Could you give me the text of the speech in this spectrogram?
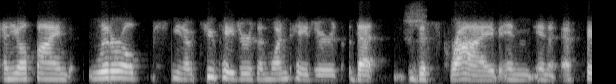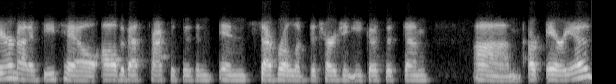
and you'll find literal, you know, two pagers and one pagers that describe in, in a fair amount of detail all the best practices in, in several of the charging ecosystem um, or areas.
